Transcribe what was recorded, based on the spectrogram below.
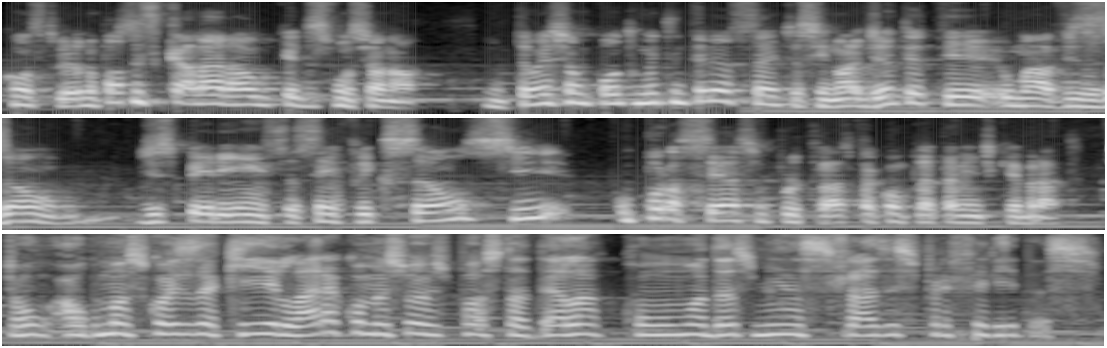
construir. Eu não posso escalar algo que é disfuncional. Então, esse é um ponto muito interessante. Assim, não adianta ter uma visão de experiência sem fricção se o processo por trás está completamente quebrado. Então, algumas coisas aqui, Lara começou a resposta dela com uma das minhas frases preferidas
